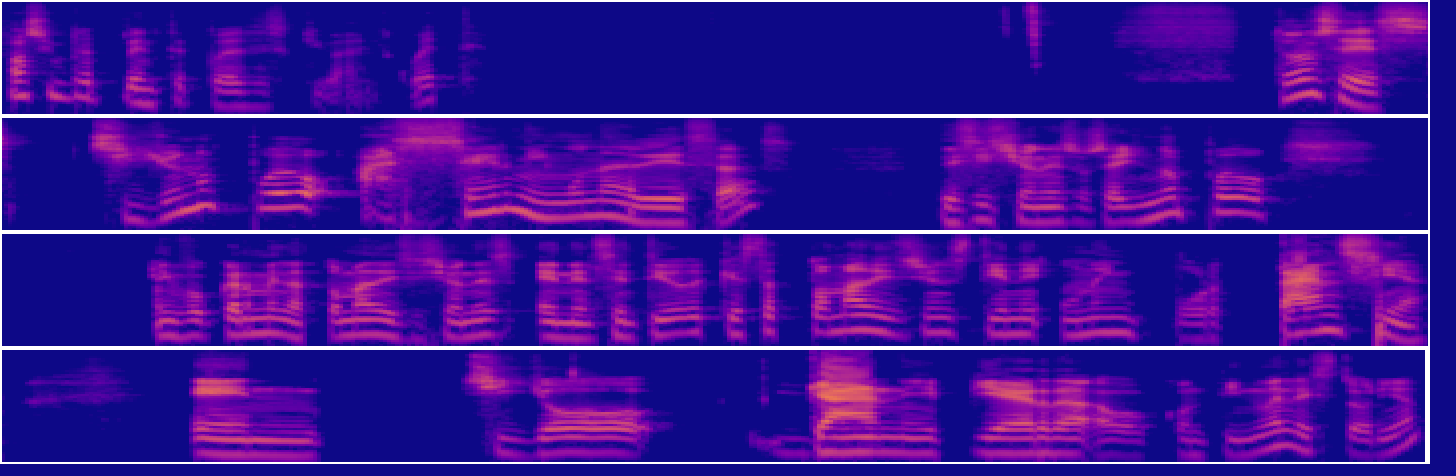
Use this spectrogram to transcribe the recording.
o simplemente puedes esquivar el cohete. Entonces, si yo no puedo hacer ninguna de esas decisiones, o sea, yo no puedo enfocarme en la toma de decisiones en el sentido de que esta toma de decisiones tiene una importancia en si yo gane, pierda o continúe la historia,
